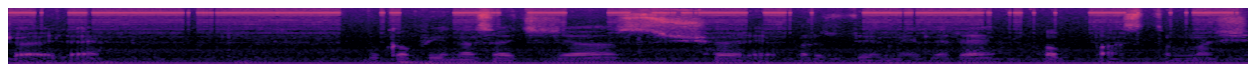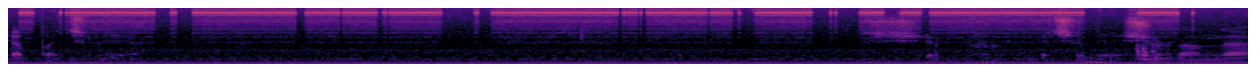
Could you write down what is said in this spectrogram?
Şöyle. Bu kapıyı nasıl açacağız? Şöyle yaparız düğmelere. Hop bastım mı şap açılıyor. Şıp açılıyor. Şuradan da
